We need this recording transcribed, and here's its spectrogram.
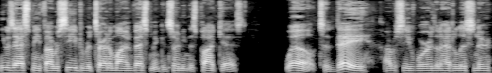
He was asking me if I received a return on my investment concerning this podcast. Well, today I received word that I had a listener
